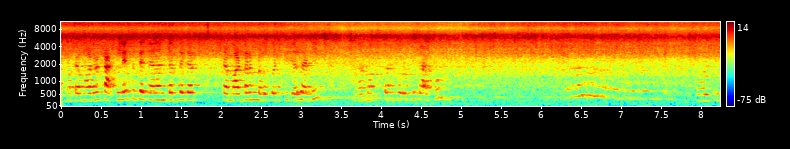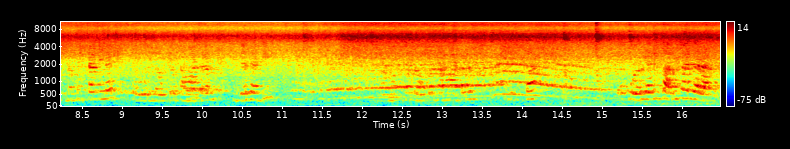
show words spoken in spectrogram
आता टमाटर टाकले तर त्याच्यानंतर त्याच्यात टमाटर लवकर शिजासाठी नमक पण थोडंसं टाकून थोडंसं नमक टाकले तर लवकर टमाटर शिजासाठी मस्त लवकर टमाटर शिजतात तर थोडं जरी चालू काय जरा आता.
